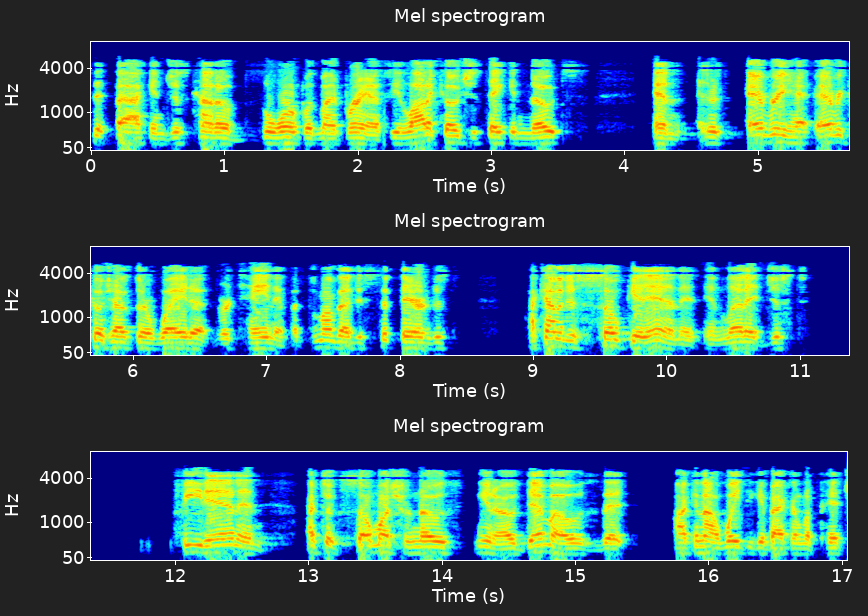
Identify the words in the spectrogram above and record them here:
sit back and just kind of absorb with my brain. I see a lot of coaches taking notes, and there's every every coach has their way to retain it. But sometimes I just sit there and just I kind of just soak it in and, and let it just feed in. And I took so much from those you know demos that I cannot wait to get back on the pitch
